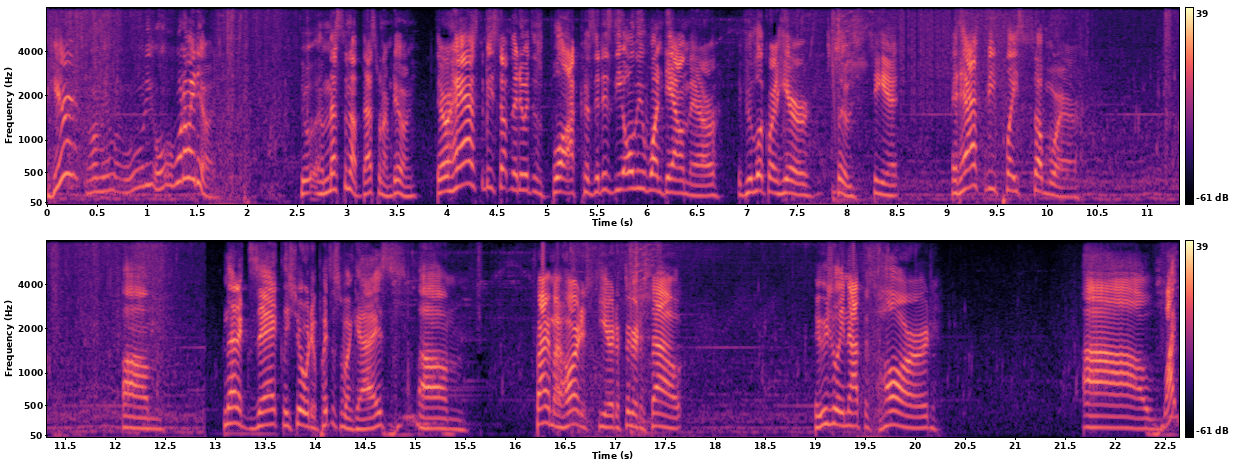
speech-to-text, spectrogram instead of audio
Here? What, you, what am I doing? I'm messing up. That's what I'm doing. There has to be something to do with this block because it is the only one down there. If you look right here, see it. It has to be placed somewhere. Um, I'm not exactly sure where to put this one, guys. Um, trying my hardest here to figure this out. They're usually not this hard. Uh, what?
